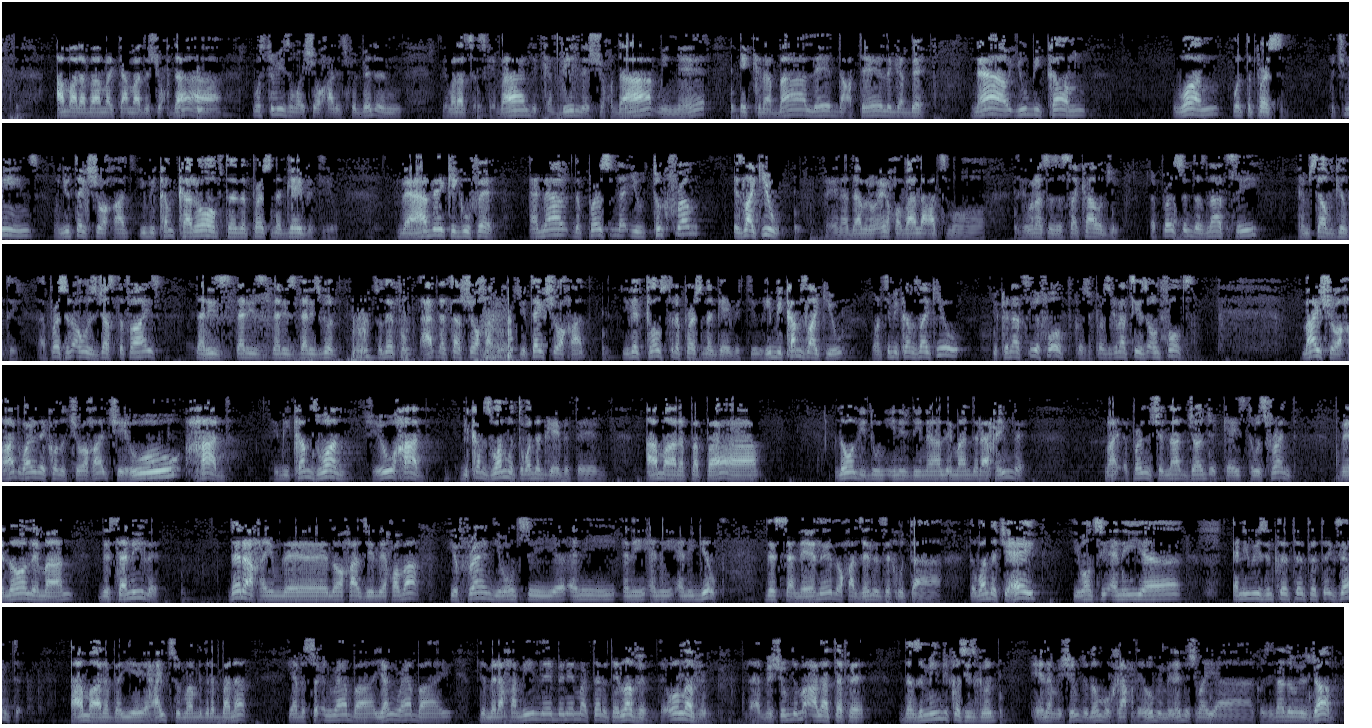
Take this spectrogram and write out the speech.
Amar Rava shuhda. What's the reason why shuhad is forbidden? Gemara says, "Kevan dekabil leshuhda mineh ikraba ledate legabe." Now you become one with the person, which means when you take shochad, you become karov to the person that gave it to you. And now the person that you took from is like you. The Gemara says a psychology. A person does not see himself guilty. A person always justifies that he's that he's that he's that he's good. So therefore, that's how shochad works. You take shochad, you get close to the person that gave it to you. He becomes like you. Once he becomes like you, you cannot see a fault because the person cannot see his own faults. My shohad, why do they call it shohad? Shehu had. He becomes one. Shehu had. Becomes one with the one that gave it to him. Amar papa. Lo lidun inish dina leman derachim Right? A person should not judge a case to his friend. Velo leman desanile. Derachim le lo chazir lechova your friend, you won't see uh, any any any any guilt. The one that you hate, you won't see any uh, any reason to, to, to, to exempt it. You have a certain rabbi, young rabbi, the merachamin They love him. They all love him. Doesn't mean because he's good. Because he's not doing his job.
